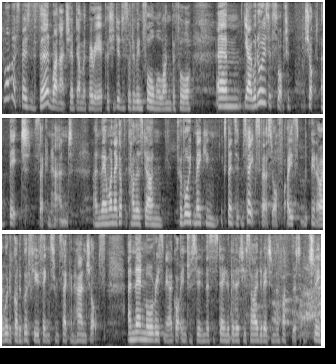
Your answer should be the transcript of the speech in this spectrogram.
well, I suppose the third one actually I've done with Maria because she did a sort of informal one before. Um, yeah, I would always have swapped, shopped a bit secondhand, and then when I got the colours done, to avoid making expensive mistakes, first off, I you know I would have got a good few things from secondhand shops, and then more recently I got interested in the sustainability side of it and the fact that actually.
